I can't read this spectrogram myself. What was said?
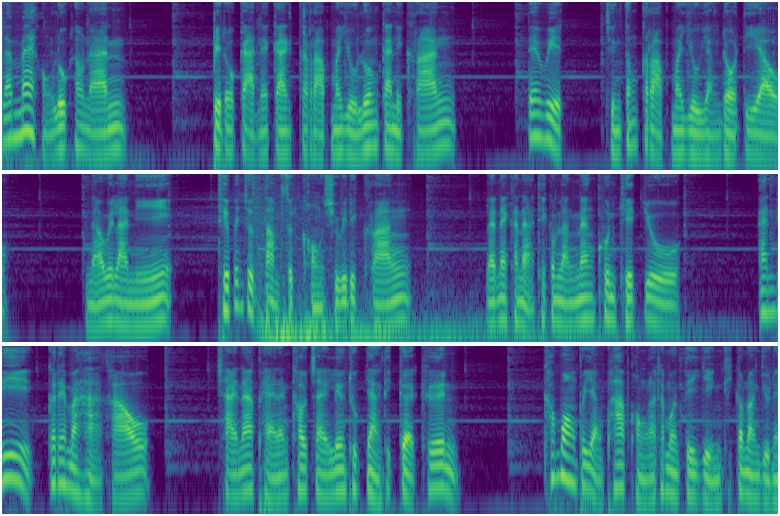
และแม่ของลูกเท่านั้น ปิดโอกาสในการกลับมาอยู่ร่วมกันอีกครั้ง เดวิด จึงต้องกลับมาอยู่อย่างโดดเดี่ยว ณ เวลานี้ถือเป็นจุดต่ำสุดของชีวิตอีกครั้ง และในขณะที่กำลังนั่งครุ่นคิดอยู่ แอนดี้ก็ได้มาหาเขาชายหน้าแผลนั้นเข้าใจเรื่องทุกอย่างที่เกิดขึ้น เขามองไปอย่างภาพของรัฐมนตรีหญิงที่กำลังอยู่ใน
